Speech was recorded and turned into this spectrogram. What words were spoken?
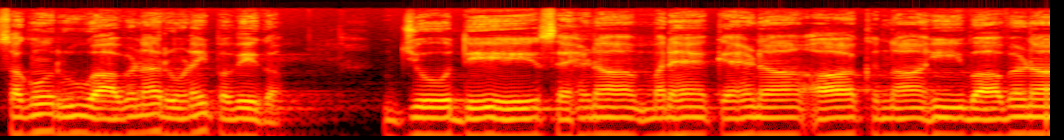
ਸਗੋਂ ਰੂ ਆਵਣਾ ਰੋਣਾ ਹੀ ਪਵੇਗਾ। ਜੋ ਦੇ ਸਹਿਣਾ ਮਨਹਿ ਕਹਿਣਾ, ਆਖ ਨਾਹੀ ਵਾਵਣਾ।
